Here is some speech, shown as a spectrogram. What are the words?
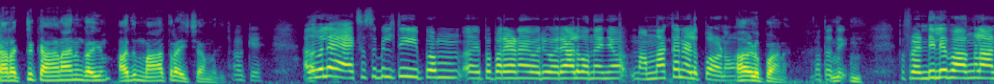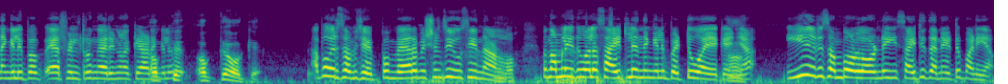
കറക്റ്റ് കാണാനും കഴിയും. അത് മാത്രം അയച്ചാൽ മതി. ഓക്കെ. അതുപോലെ ആക്സസിബിലിറ്റി ഇപ്പം ഇപ്പൊ പറയണ ഒരു ഒരാൾ വന്നു കഴിഞ്ഞാൽ നന്നാക്കാൻ എളുപ്പമാണോ? ആ എളുപ്പമാണ്. മൊത്തത്തിൽ. ഫ്രണ്ടിലെ ഭാഗങ്ങളാണെങ്കിൽ ഇപ്പൊ എയർ ഫിൽറ്ററും കാര്യങ്ങളൊക്കെ ആണെങ്കിലും ഒക്കെ ഒക്കെ ഓക്കെ. അപ്പോൾ ഒരു സംശയം ഇപ്പം വേറെ മെഷീൻസ് യൂസ് ചെയ്യുന്നതാണല്ലോ. ഇപ്പൊ നമ്മൾ ഇതുപോലെ സൈറ്റിൽ എന്തെങ്കിലും പെട്ടുപോയി കഴിഞ്ഞാൽ ഈ ഒരു സംഭവം ഉള്ളതുകൊണ്ട് ഈ സൈറ്റിൽ തന്നെ ഇട്ട് പണിയാം.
